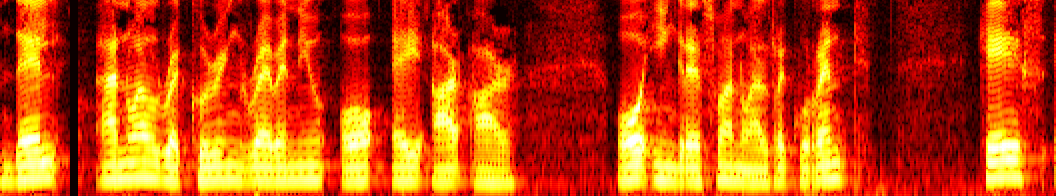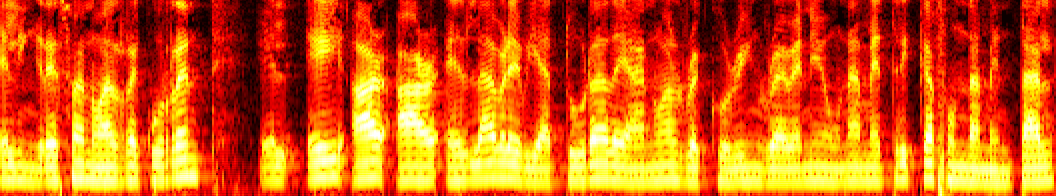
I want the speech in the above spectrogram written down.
del Annual Recurring Revenue o ARR o ingreso anual recurrente. ¿Qué es el ingreso anual recurrente? El ARR es la abreviatura de Annual Recurring Revenue, una métrica fundamental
